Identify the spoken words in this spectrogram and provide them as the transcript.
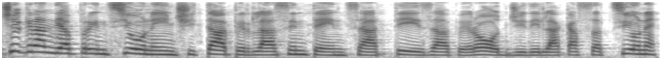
C'è grande apprensione in città per la sentenza attesa per oggi della Cassazione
